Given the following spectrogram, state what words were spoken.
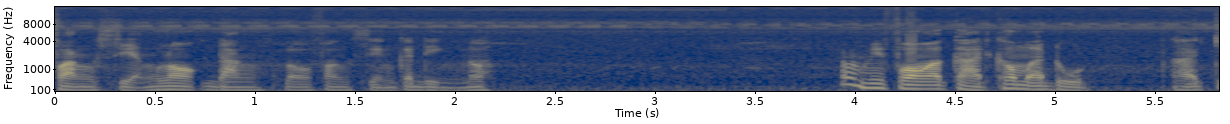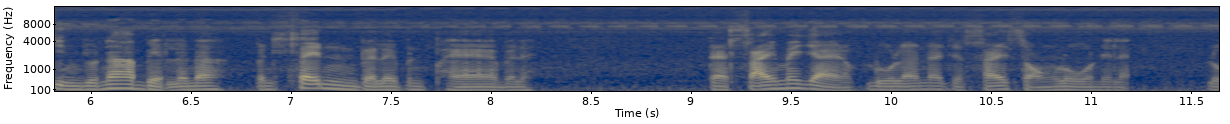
ฟังเสียงลอกดัง รอฟังเสียงกระดิ่งเนาะถ้ามันมีฟองอากาศเข้ามาดูด หากินอยู่หน้าเบ็ดเลยนะ เป็นเส้นไปเลยเป็นแพรไปเลย แต่ไซส์ไม่ใหญ่หรอกดูแล้วน่าจะไซส์สองโลนี่แหละ โล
